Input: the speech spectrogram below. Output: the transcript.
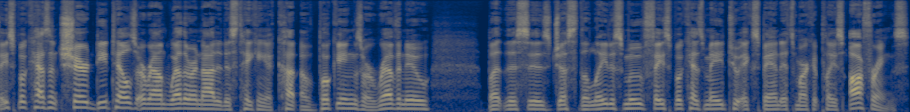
Facebook hasn't shared details around whether or not it is taking a cut of bookings or revenue, but this is just the latest move Facebook has made to expand its marketplace offerings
